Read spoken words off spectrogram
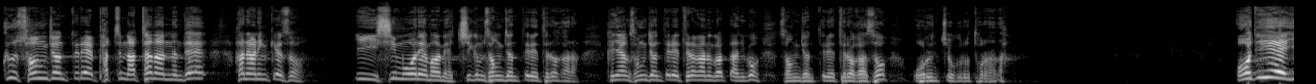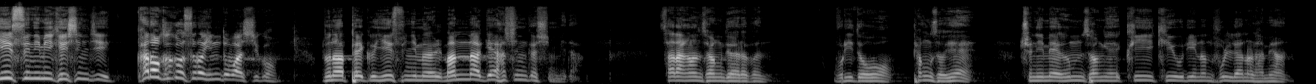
그 성전 뜰에 마침 나타났는데 하나님께서 이 시므온의 마음에 지금 성전 뜰에 들어가라. 그냥 성전 뜰에 들어가는 것도 아니고 성전 뜰에 들어가서 오른쪽으로 돌아라. 어디에 예수님이 계신지 바로 그것으로 인도하시고 눈앞에 그 예수님을 만나게 하신 것입니다. 사랑하는 성도 여러분, 우리도 평소에 주님의 음성에 귀 기울이는 훈련을 하면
